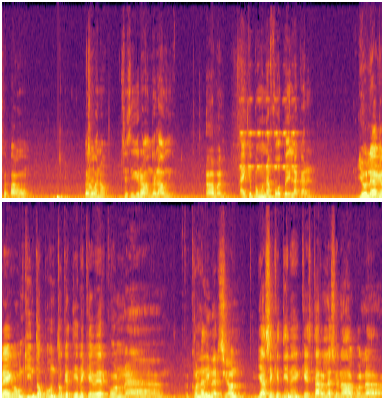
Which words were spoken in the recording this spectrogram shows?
Se apagó. Pero bueno, se sigue grabando el audio. ah, bueno. Hay que poner una foto de la Karen. Yo le agrego un quinto punto que tiene que ver con, ah, con la diversión. Ya sé que tiene que estar relacionado con la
